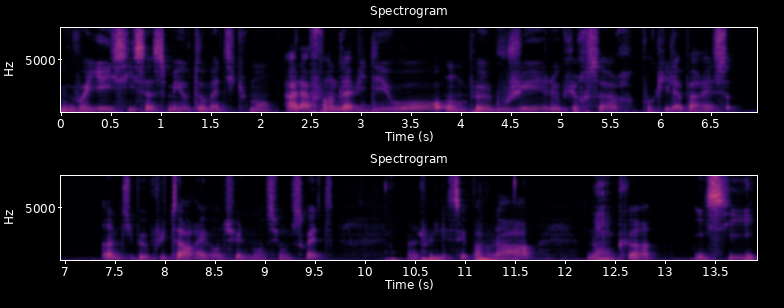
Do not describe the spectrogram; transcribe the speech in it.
vous voyez ici, ça se met automatiquement à la fin de la vidéo. On peut bouger le curseur pour qu'il apparaisse un petit peu plus tard, éventuellement, si on le souhaite. je vais le laisser par là. Donc, euh, ici...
